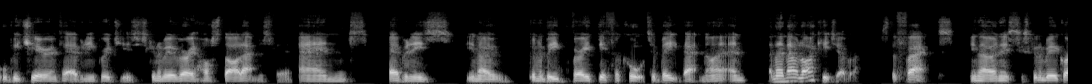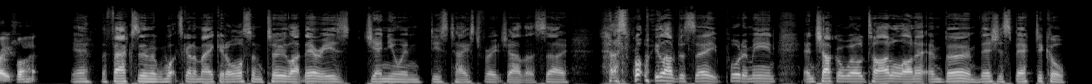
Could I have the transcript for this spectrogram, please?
will be cheering for Ebanie Bridges. It's going to be a very hostile atmosphere, and Ebanie's you know going to be very difficult to beat that night, and and they don't like each other. It's the facts, you know, and it's just going to be a great fight. yeah, the facts are what's going to make it awesome too. Like there is genuine distaste for each other. So that's what we love to see. Put them in and chuck a world title on it, and boom, there's your spectacle.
